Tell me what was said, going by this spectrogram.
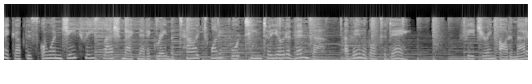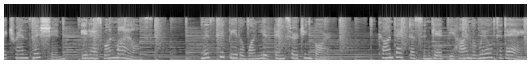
pick up this 01G3 slash magnetic gray metallic 2014 Toyota Venza, available today. Featuring automatic transmission, it has 1 miles. This could be the one you've been searching for. Contact us and get behind the wheel today.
